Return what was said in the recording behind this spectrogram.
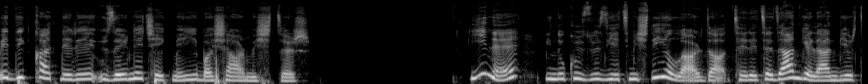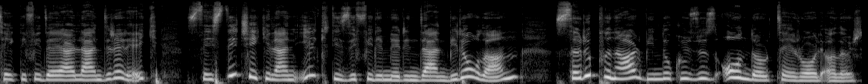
ve dikkatleri üzerine çekmeyi başarmıştır. Yine 1970'li yıllarda TRT'den gelen bir teklifi değerlendirerek sesli çekilen ilk dizi filmlerinden biri olan Sarı Pınar 1914'te rol alır.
